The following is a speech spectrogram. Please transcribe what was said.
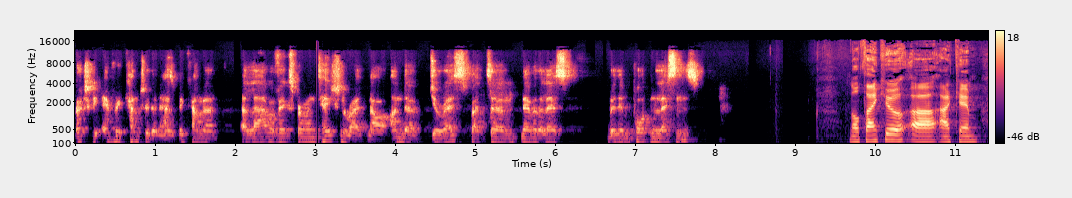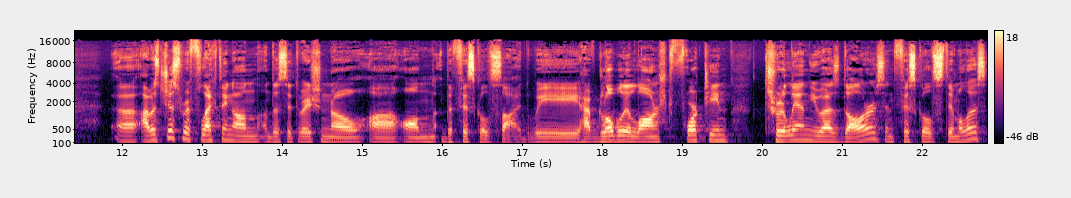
virtually every country that has become a a lab of experimentation right now under duress, but um, nevertheless with important lessons. No, thank you, uh, Achim. Uh, I was just reflecting on the situation now uh, on the fiscal side. We have globally launched 14 trillion US dollars in fiscal stimulus.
